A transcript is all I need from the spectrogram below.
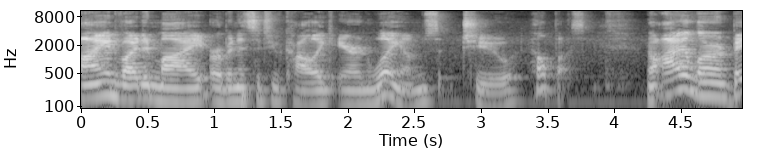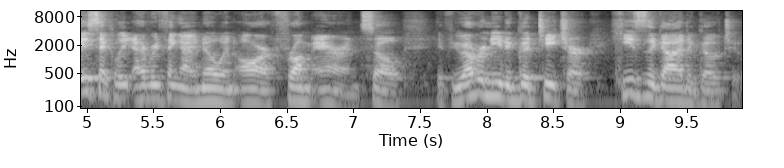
I invited my Urban Institute colleague Aaron Williams to help us. Now, I learned basically everything I know in R from Aaron. So if you ever need a good teacher, he's the guy to go to.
